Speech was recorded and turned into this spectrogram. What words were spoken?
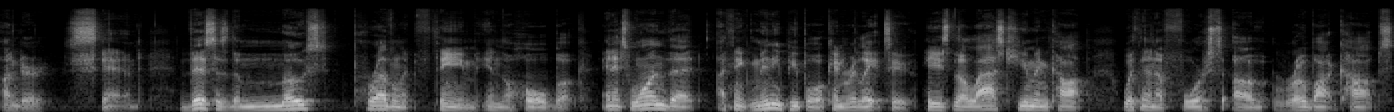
understand. This is the most prevalent theme in the whole book. And it's one that I think many people can relate to. He's the last human cop within a force of robot cops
